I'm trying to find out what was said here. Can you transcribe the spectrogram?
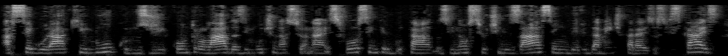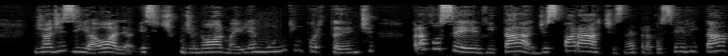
assegurar que lucros de controladas e multinacionais fossem tributados e não se utilizassem indevidamente paraísos fiscais, já dizia, olha, esse tipo de norma ele é muito importante para você evitar disparates, né? Para você evitar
